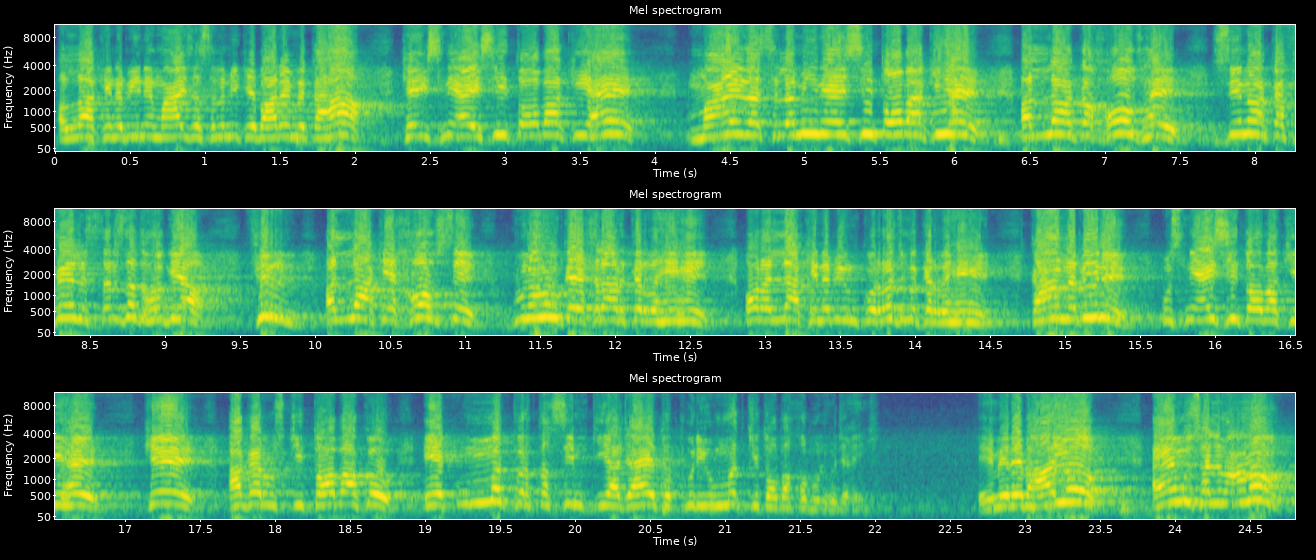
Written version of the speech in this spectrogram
اللہ کے نبی نے معاذ اسلمی کے بارے میں کہا کہ اس نے ایسی توبہ کی ہے، معاذ اسلمی نے ایسی توبہ کی ہے۔ اللہ کا خوف ہے، زنا کا فعل سرزد ہو گیا۔ پھر اللہ کے خوف سے گناہوں کا اقرار کر رہے ہیں اور اللہ کے نبی ان کو رجم کر رہے ہیں۔ کہا نبی نے اس نے ایسی توبہ کی ہے کہ اگر اس کی توبہ کو ایک امت پر تقسیم کیا جائے تو پوری امت کی توبہ قبول ہو جائے گی۔ اے میرے بھائیو، اے مسلمانوں،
